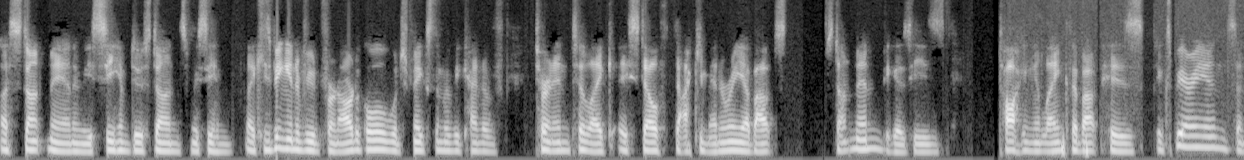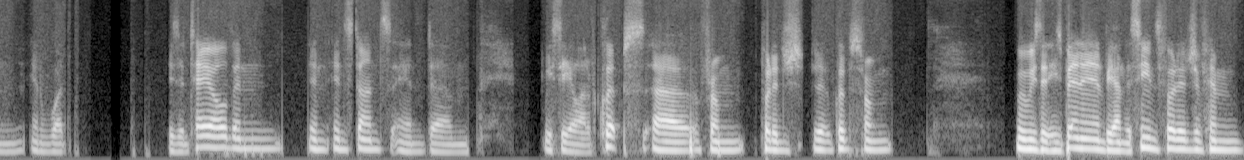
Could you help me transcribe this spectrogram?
a stunt man, and we see him do stunts. We see him like he's being interviewed for an article, which makes the movie kind of turn into like a stealth documentary about stuntmen because he's talking at length about his experience and and what is entailed in in, in stunts and um, we see a lot of clips uh, from footage, uh, clips from movies that he's been in, behind the scenes footage of him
